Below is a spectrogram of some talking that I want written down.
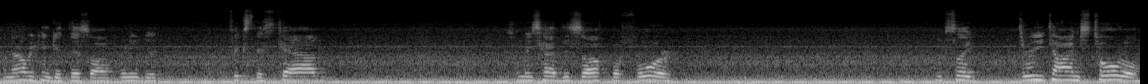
So now we can get this off. We need to fix this tab. Somebody's had this off before. Looks like three times total.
